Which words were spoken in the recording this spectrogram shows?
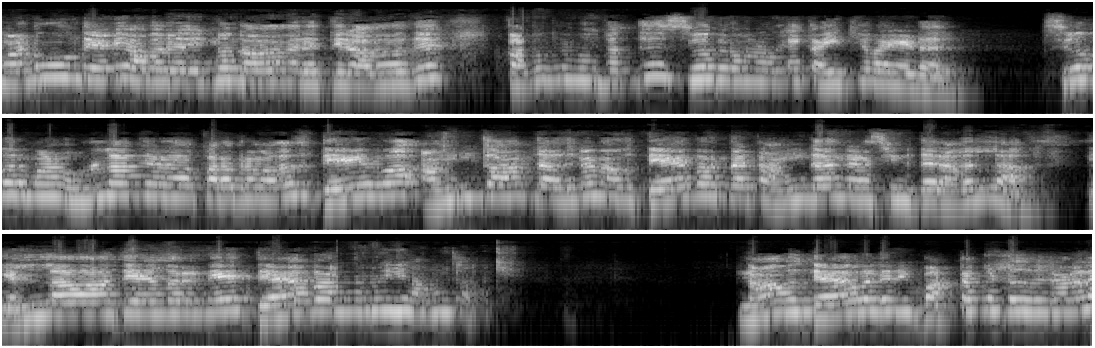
மனுவும் தேடி அவர் இன்னும் அவதாரம் எடுத்தார் அதாவது பரபிரமன் வந்து சிவபெருமான் உள்ள சிவபெருமான் உள்ளாக்கிற பரபிரமம் அதாவது தேவ அங்காந்த அதுனா நம்ம தேவர் தட்ட ಅಂಗಾಂಗ ನೆನೆಸಿದ್ದಾರೆ ಅದಲ್ಲ ಎಲ್ಲಾ ದೇವರನ್ನೇ ದೇವರನೇ ಅಂಗ ನಾವು ದೇವನರಿ ಬಟ್ಟ ಕೊಟ್ಟதுனால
